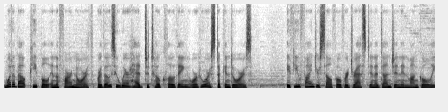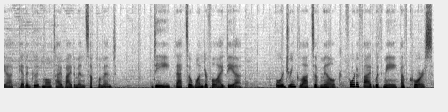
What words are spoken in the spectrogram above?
What about people in the far north, or those who wear head-to-toe clothing or who are stuck indoors? If you find yourself overdressed in a dungeon in Mongolia, get a good multivitamin supplement. D, that's a wonderful idea. Or drink lots of milk, fortified with me, of course.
